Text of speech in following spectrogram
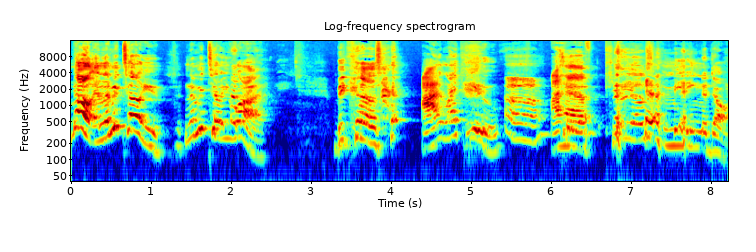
no, and let me tell you, let me tell you why. Because I like you, Uh, I have Kyrgios meeting Nadal.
